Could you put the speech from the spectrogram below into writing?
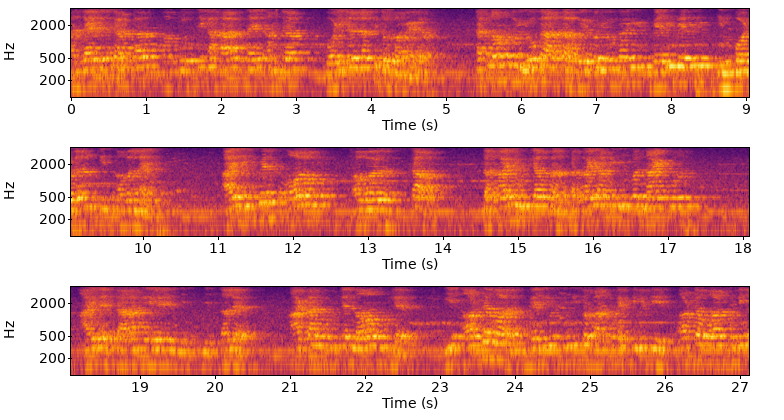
आनी जाय तशें आमकां पौश्टीक आहार जाय आमच्या बॉडी कडेन लक्ष दवरपाक मेळटा ताका लागून योगा आसा पळय तो yoga is very very important in our life I request all of our staff सकाळी उठल्या उपरांत सकाळी आमी इवन नायट करून आयले चारांक येयले न्हिदताले आठांक उठले णवांक उठले ही अर्धे वर when you finish your bathroom activities अर्धे वर तुम्ही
